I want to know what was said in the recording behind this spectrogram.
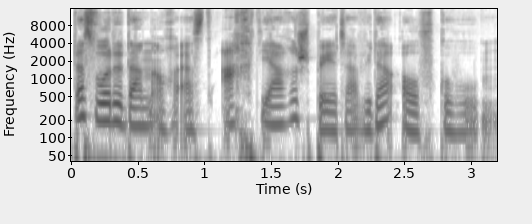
Das wurde dann auch erst acht Jahre später wieder aufgehoben.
